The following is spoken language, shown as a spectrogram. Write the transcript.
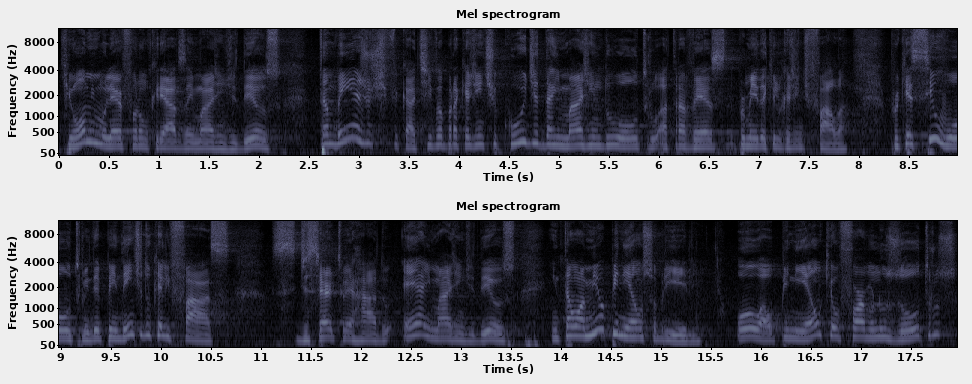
Que homem e mulher foram criados à imagem de Deus, também é justificativa para que a gente cuide da imagem do outro através, por meio daquilo que a gente fala. Porque se o outro, independente do que ele faz, de certo ou errado, é a imagem de Deus, então a minha opinião sobre ele ou a opinião que eu formo nos outros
